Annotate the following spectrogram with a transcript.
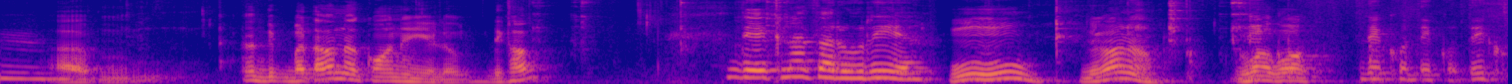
अब, बताओ ना कौन है ये लोग? दिखाओ। देखना ज़रूरी है। हम्म हम्म, ना। घुमा घुमा देखो देखो देखो।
